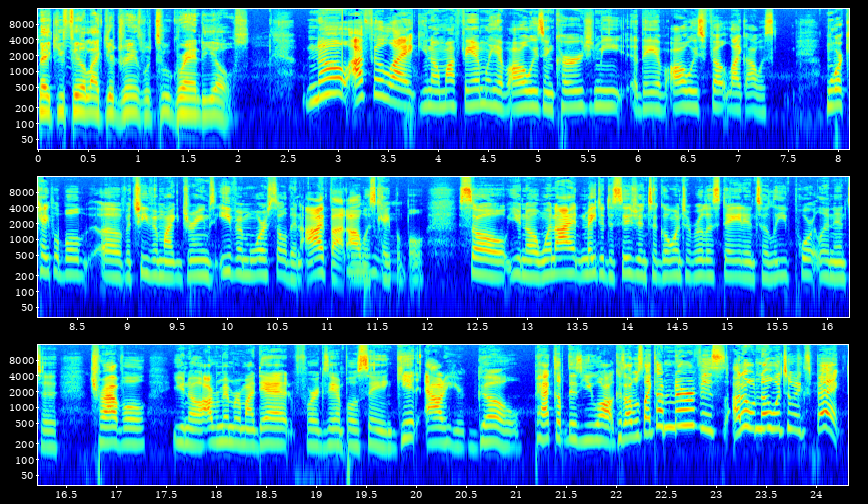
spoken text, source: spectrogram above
make you feel like your dreams were too grandiose. No, I feel like, you know, my family have always encouraged me. They have always felt like I was more capable of achieving my dreams, even more so than I thought I was mm. capable. So, you know, when I made the decision to go into real estate and to leave Portland and to travel, you know, I remember my dad, for example, saying, Get out of here, go, pack up this U Haul. Because I was like, I'm nervous. I don't know what to expect.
